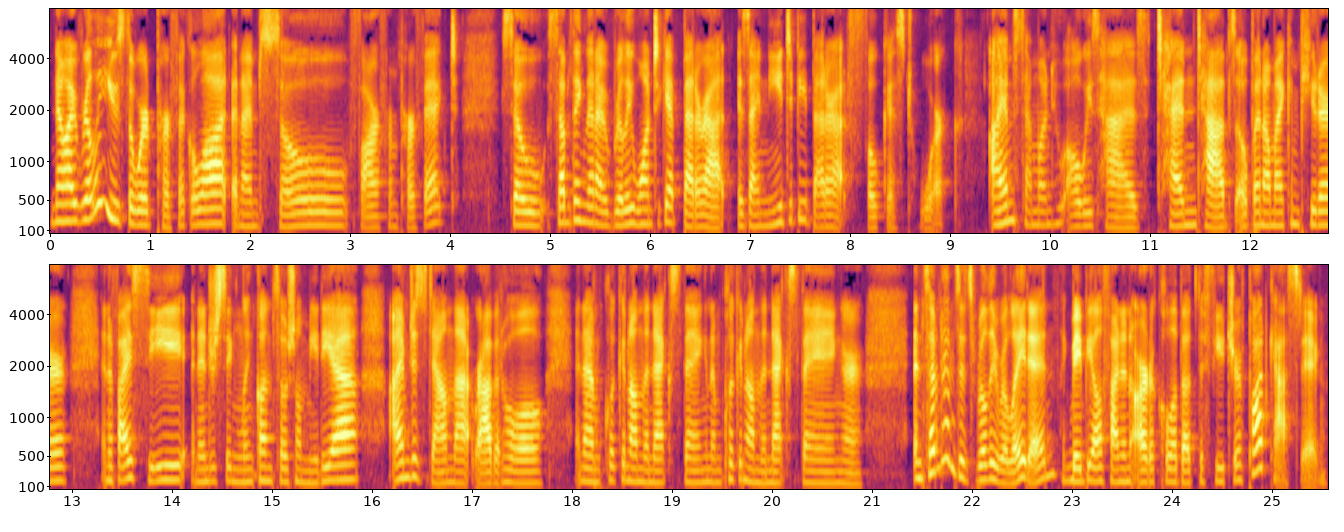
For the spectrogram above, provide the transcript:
Now, I really use the word perfect a lot, and I'm so far from perfect. So, something that I really want to get better at is I need to be better at focused work. I am someone who always has 10 tabs open on my computer. And if I see an interesting link on social media, I'm just down that rabbit hole and I'm clicking on the next thing and I'm clicking on the next thing. Or, and sometimes it's really related. Like maybe I'll find an article about the future of podcasting,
